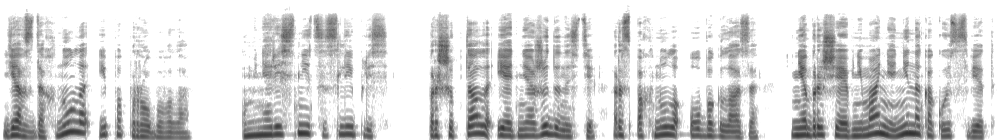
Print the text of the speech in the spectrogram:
Я вздохнула и попробовала. «У меня ресницы слиплись», прошептала и от неожиданности распахнула оба глаза, не обращая внимания ни на какой свет.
